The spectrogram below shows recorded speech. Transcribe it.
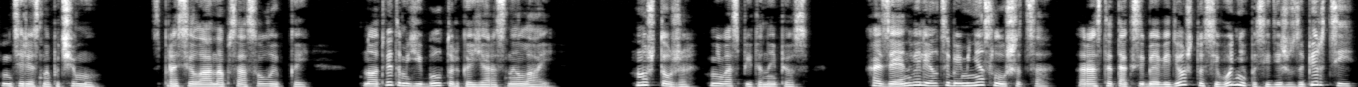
«Интересно, почему?» — спросила она пса с улыбкой, но ответом ей был только яростный лай. «Ну что же, невоспитанный пес, Хозяин велел тебе меня слушаться. Раз ты так себя ведешь, то сегодня посидишь в заперти».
